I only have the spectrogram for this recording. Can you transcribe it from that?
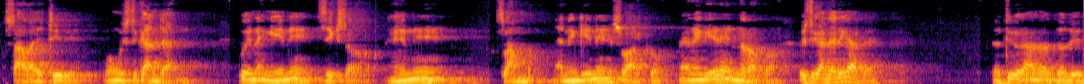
salah dhewe. Wong wis dikandhani. Kowe nek ngene siksa, ngene selamat. Nek ning kene swarga, nek ning kene neraka. Wis dikandhani kabeh. Jadi ora ana dalil.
